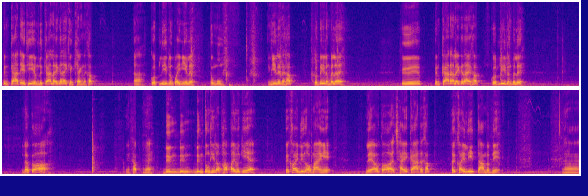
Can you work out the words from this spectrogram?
เป็นการ์ด ATM หรือการ์ดอะไรก็ได้แข็งๆนะครับอ่ากดรีดลงไปอย่างนี้เลย ตรงมุม อย่างนี้เลยนะครับ กดรีดลงไปเลย คือเป็นการ์ดอะไรก็ได้ครับ กดรีดลงไปเลย แล้วก็เนี่ยครับเห็นไหมดึงดึงดึงตรงที่เราพับไปเมื่อกี้ค่อยๆดึงออกมาอย่างนี้ แล้วก็ใช้การ์ดนะครับ ค่อยๆรีดตามแบบนี้อ่า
